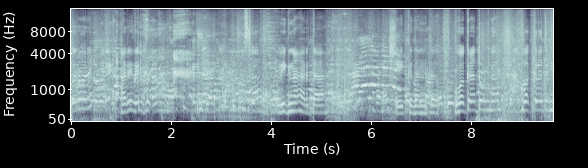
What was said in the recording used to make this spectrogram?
बरोबर आहे अरे दे विघ्नहर्ता. एकदंत. वक्रतुंड. वक्रतुंड.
